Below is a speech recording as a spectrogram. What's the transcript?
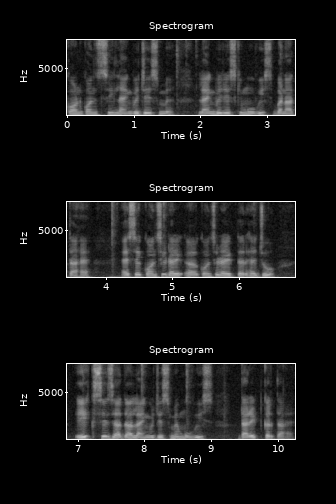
कौन कौन सी लैंग्वेजेस में लैंग्वेजेस की मूवीज़ बनाता है। ऐसे कौन सी कौन से डायरेक्टर है जो एक से ज़्यादा लैंग्वेजेस में मूवीज़ डायरेक्ट करता है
